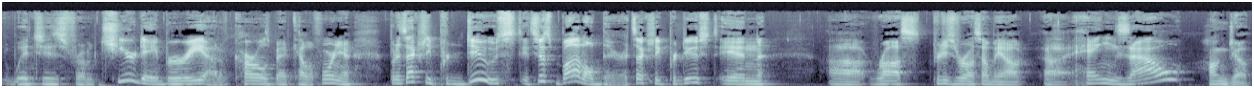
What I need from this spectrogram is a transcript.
which is from Cheerday Brewery out of Carlsbad, California. But it's actually produced, it's just bottled there. It's actually produced in uh, Ross, producer Ross, help me out, uh, Hangzhou? Hangzhou.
